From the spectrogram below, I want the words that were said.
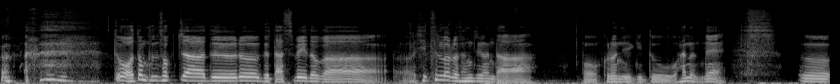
또 어떤 분석자들은 그 다스베이더가 어, 히틀러를 상징한다. 뭐 그런 얘기도 하는데 어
